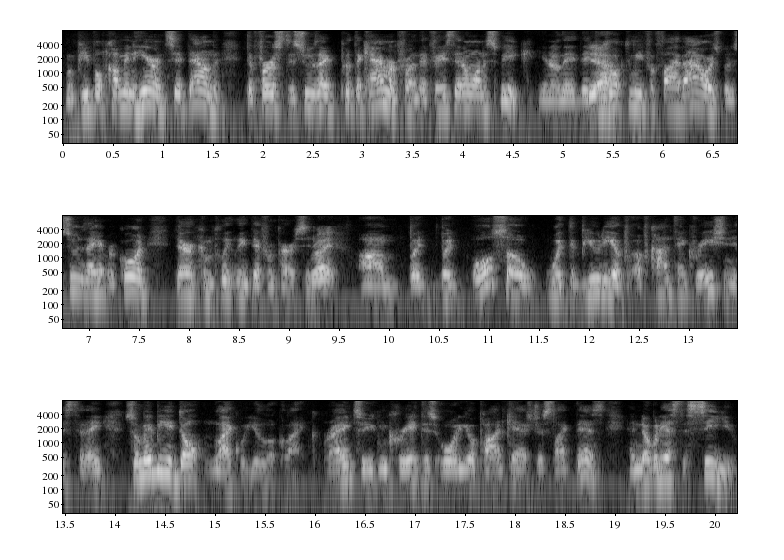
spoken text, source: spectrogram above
When people come in here and sit down, the first as soon as I put the camera in front of their face, they don't want to speak. You know, they, they Yeah. talk to me for five hours, but as soon as I hit record, they're a completely different person. right Um, but but also what the beauty of, of content creation is today. So maybe you don't like what you look like, right? So you can create this audio podcast just like this, and nobody has to see you,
